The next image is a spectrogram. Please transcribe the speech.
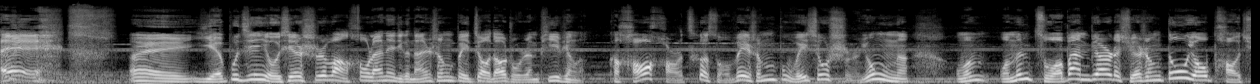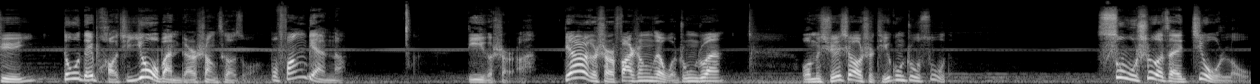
哎，哎，也不禁有些失望。后来那几个男生被教导主任批评了。可好好厕所为什么不维修使用呢？我们我们左半边的学生都有跑去，都得跑去右半边上厕所，不方便呢。第一个事儿啊，第二个事儿发生在我中专，我们学校是提供住宿的，宿舍在旧楼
